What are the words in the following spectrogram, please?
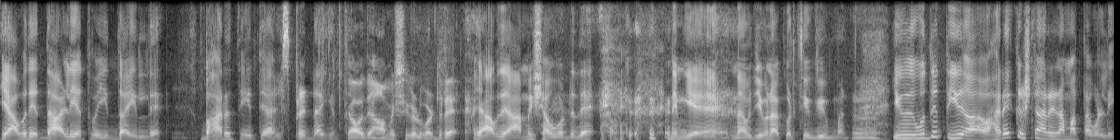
ಯಾವುದೇ ದಾಳಿ ಅಥವಾ ಯುದ್ಧ ಇಲ್ಲದೆ ಭಾರತೀಯತೆ ಇತಿಹಾಸ ಸ್ಪ್ರೆಡ್ ಆಗಿತ್ತು ಯಾವುದೇ ಆಮಿಷಗಳು ಒಡ್ಡದೆ ಯಾವುದೇ ಆಮಿಷ ಒಡ್ಡದೆ ನಿಮಗೆ ನಾವು ಜೀವನ ಕೊಡ್ತೀವಿ ಗಿಮ್ಮನ್ ಈ ಉದಿತ್ ಈ ಹರೇ ಕೃಷ್ಣ ಹರಿನಾಮ ತಗೊಳ್ಳಿ.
